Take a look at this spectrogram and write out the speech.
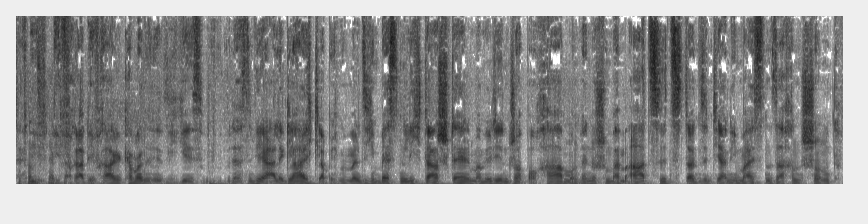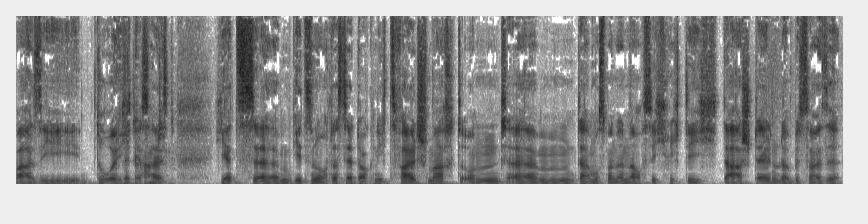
Ja, die, die, Frage, die Frage kann man, da sind wir ja alle gleich, glaube ich. Man will sich im besten Licht darstellen, man will den Job auch haben und wenn du schon beim Arzt sitzt, dann sind ja die meisten Sachen schon quasi durch. Bekannt. Das heißt, jetzt ähm, geht es nur noch, dass der Doc nichts falsch macht und ähm, da muss man dann auch sich richtig darstellen oder beziehungsweise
